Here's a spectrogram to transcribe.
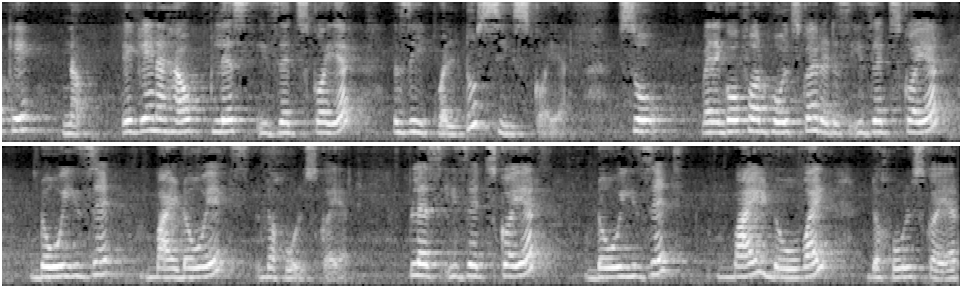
Okay. Now again I have plus z square is equal to c square. So when I go for whole square it is z square dou z by dou x the whole square plus z square dou z by dou y the whole square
